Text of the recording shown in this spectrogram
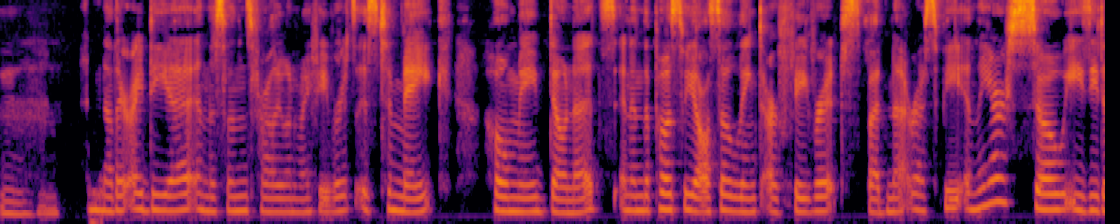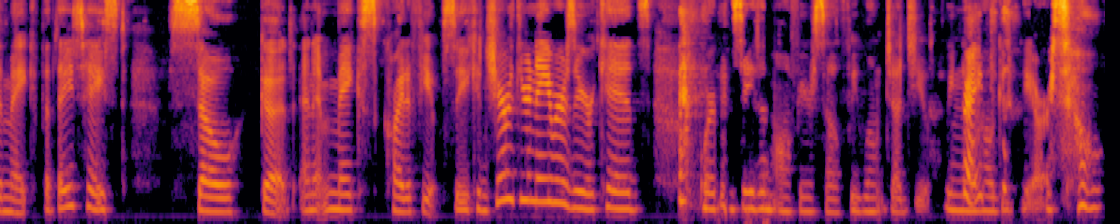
Mm-hmm. Another idea, and this one's probably one of my favorites, is to make homemade donuts. And in the post, we also linked our favorite spudnut recipe, and they are so easy to make, but they taste so good. And it makes quite a few. So you can share with your neighbors or your kids, or if you save them all for yourself, we won't judge you. We know Right. how good they are. So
